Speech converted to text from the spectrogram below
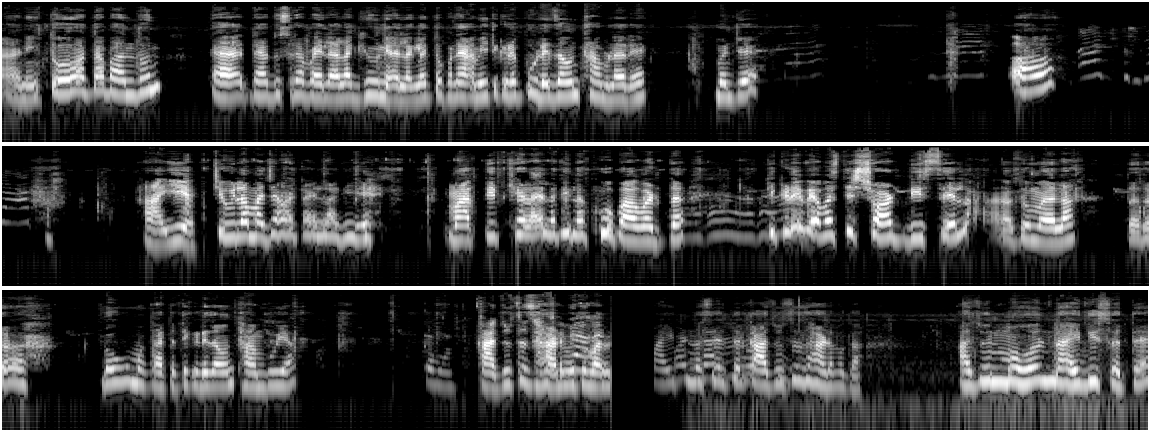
आणि तो आता बांधून त्या त्या दुसऱ्या बैलाला घेऊन यायला लागला. तोपर्यंत आम्ही तिकडे पुढे जाऊन थांबणार आहे. म्हणजे अ? हा- ये. चिवला मजा वाटायला लागली मातीत खेळायला तिला खूप आवडतं. तिकडे व्यवस्थित शॉर्ट दिसेल तुम्हाला. तर बघू मग आता तिकडे जाऊन थांबूया. काजूचं झाड मी तुम्हाला माहीत नसेल तर काजूचं झाड बघा. अजून मोहर नाही दिसत आहे.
